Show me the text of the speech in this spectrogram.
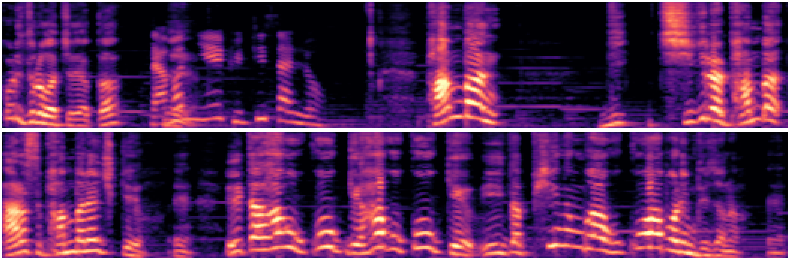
컬이 들어갔죠, 약간? 네. 남언니의 뷰티 살롱. 반반, 니, 지기랄 반반, 알았어요. 반반 해줄게요. 예. 일단 하고 꼬을게, 하고 꼬을게. 일단 피는 거 하고 꼬아버리면 되잖아. 예.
